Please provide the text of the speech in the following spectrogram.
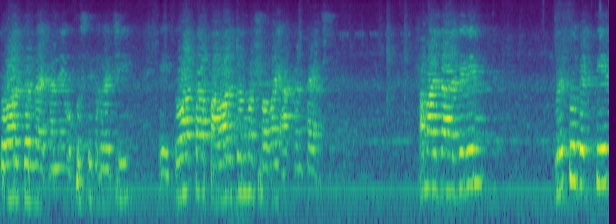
দোয়ার জন্য এখানে উপস্থিত হয়েছি, এই দোয়াটা পাওয়ার জন্য সবাই আকাঙ্ক্ষায় আছে। সময় দার্জিলিং মৃত ব্যক্তির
